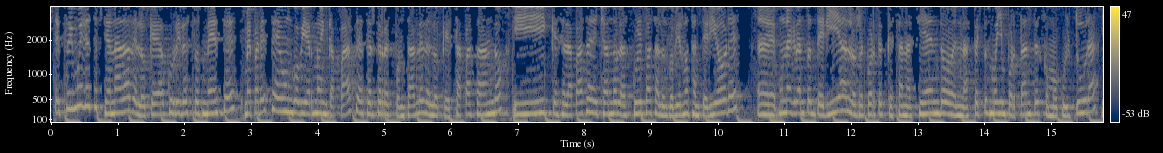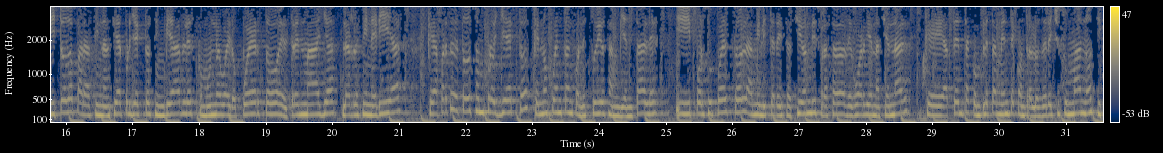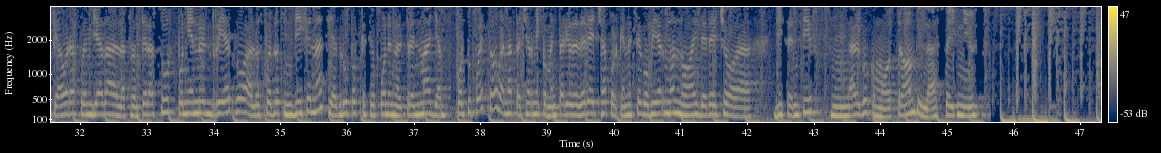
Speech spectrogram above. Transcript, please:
Estoy muy decepcionada de lo que ha ocurrido estos meses. Me parece un gobierno incapaz de hacerse responsable de lo que está pasando y que se la pasa echando las culpas a los gobiernos anteriores. Eh, una gran tontería los recortes que están haciendo en aspectos muy importantes como cultura y todo para financiar proyectos inviables como un nuevo aeropuerto, el tren Maya, las refinerías, que aparte de todo son proyectos que no cuentan con estudios ambientales y por supuesto la militarización disfrazada de Guardia Nacional que atenta completamente contra los derechos humanos y que ahora fue enviada a la frontera sur, poniendo en riesgo a los pueblos indígenas y a grupos que se oponen al tren Maya. Por supuesto, van a tachar mi comentario de derecha porque en este gobierno no hay derecho a disentir, mm, algo como Trump y las fake news.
